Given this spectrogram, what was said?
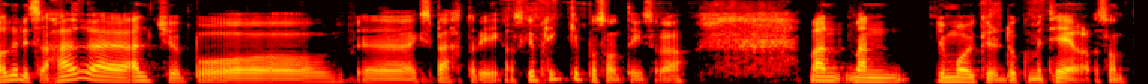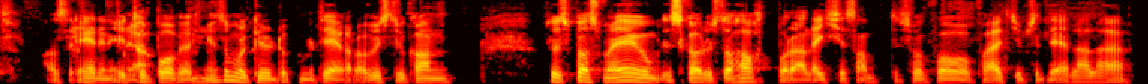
Alle disse her Elkjøp og eksperter de er ganske flinke på sånne ting. Så men, men, du må jo kunne dokumentere det. sant? Altså, Er det en ytre påvirkning, så må du kunne dokumentere det. Hvis du kan så Spørsmålet er jo skal du stå hardt på det eller ikke. sant? Så for, for Elkjøp sin del, eller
